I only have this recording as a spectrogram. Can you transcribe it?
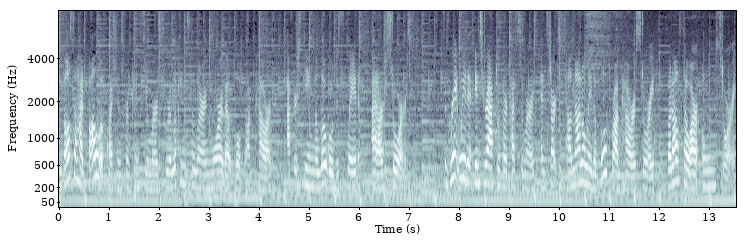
We've also had follow-up questions from consumers who are looking to learn more about Bullfrog Power after seeing the logo displayed at our stores. It's a great way to interact with our customers and start to tell not only the Bullfrog Power story, but also our own story.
